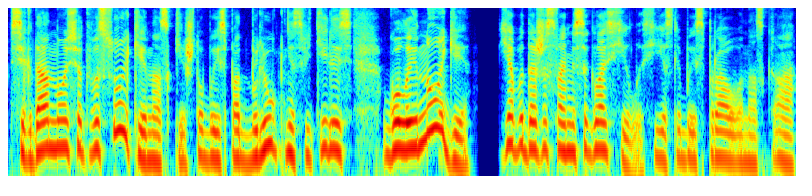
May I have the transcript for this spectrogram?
всегда носят высокие носки, чтобы из-под брюк не светились голые ноги, я бы даже с вами согласилась, если бы из правого носка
